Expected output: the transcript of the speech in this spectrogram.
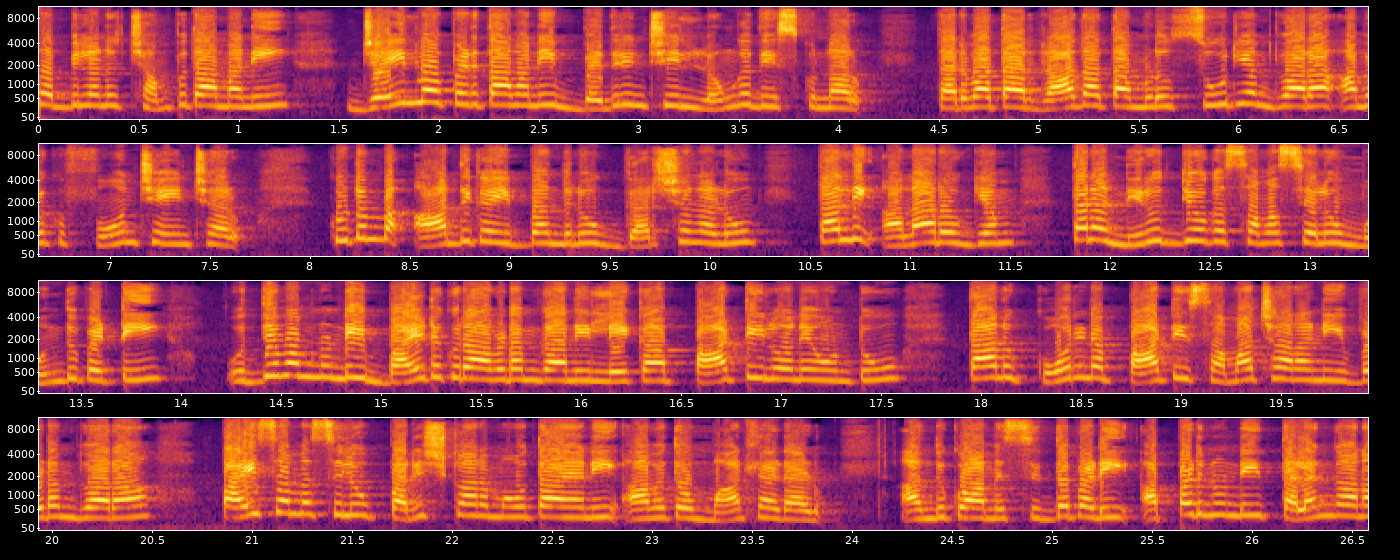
సభ్యులను చంపుతామని జైల్లో పెడతామని బెదిరించి లొంగ తీసుకున్నారు. తర్వాత రాధా తమ్ముడు సూర్యం ద్వారా ఆమెకు ఫోన్ చేయించారు. కుటుంబ ఆర్థిక ఇబ్బందులు ఘర్షణలు తల్లి అనారోగ్యం తన నిరుద్యోగ సమస్యలు ముందు పెట్టి ఉద్యమం నుండి బయటకు రావడం గాని లేక పార్టీలోనే ఉంటూ తాను కోరిన పార్టీ సమాచారాన్ని ఇవ్వడం ద్వారా పై సమస్యలు పరిష్కారం అవుతాయని ఆమెతో మాట్లాడాడు. అందుకు ఆమె సిద్ధపడి అప్పటి నుండి తెలంగాణ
